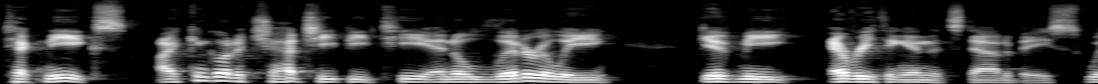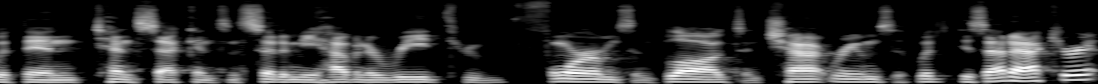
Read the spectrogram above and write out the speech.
techniques. I can go to Chat GPT and it'll literally give me everything in its database within 10 seconds instead of me having to read through forums and blogs and chat rooms. Is that accurate?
